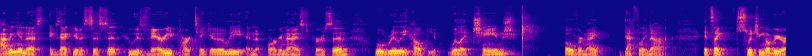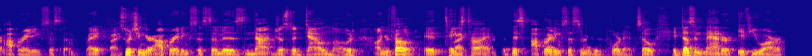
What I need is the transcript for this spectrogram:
having an executive assistant who is very particularly an organized person will really help you. Will it change overnight? Definitely not. It's like switching over your operating system, right? right? Switching your operating system is not just a download on your phone. It takes right. time. But this operating right. system is important. So it doesn't matter if you are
